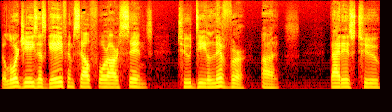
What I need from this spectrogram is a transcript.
The Lord Jesus gave himself for our sins to deliver us. That is to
